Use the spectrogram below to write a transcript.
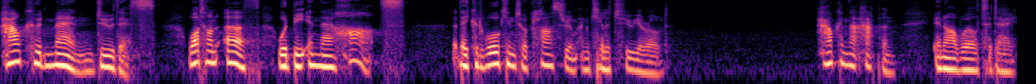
How could men do this? What on earth would be in their hearts that they could walk into a classroom and kill a two year old? How can that happen in our world today?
